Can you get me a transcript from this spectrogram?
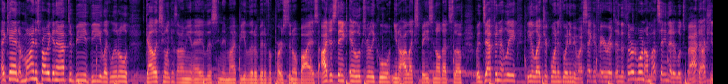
Again, mine is probably going to have to be the, like, little Galaxy one because, I mean, hey, listen, it might be a little bit of a personal bias. I just think it looks really cool. You know, I like space and all that stuff. But definitely, the electric one is going to be my second favorite. And the third one, I'm not saying that it looks bad. It actually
